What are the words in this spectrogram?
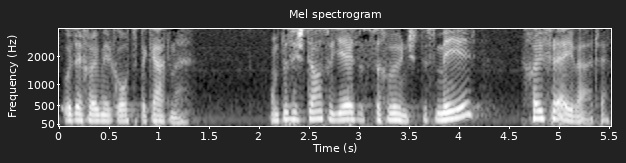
und dann können wir Gott begegnen. Und das ist das, was Jesus sich wünscht, dass wir frei werden können.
